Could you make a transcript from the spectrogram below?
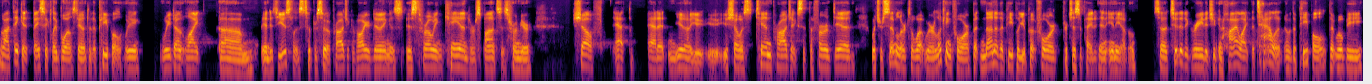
well, I think it basically boils down to the people. We we don't like, um, and it's useless to pursue a project if all you're doing is is throwing canned responses from your shelf at at it. And you know, you you show us ten projects that the firm did, which are similar to what we are looking for, but none of the people you put forward participated in any of them. So, to the degree that you can highlight the talent of the people that will be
